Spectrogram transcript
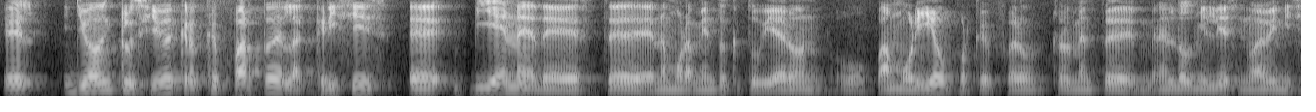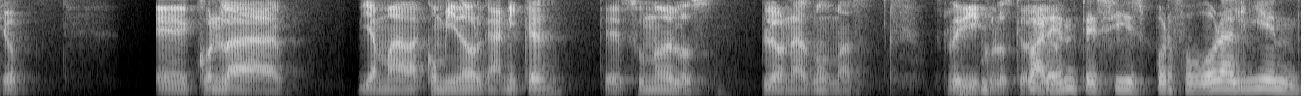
El- yo inclusive creo que parte de la crisis eh, viene de este enamoramiento que tuvieron, o amorío, porque fueron realmente en el 2019 inició, eh, con la llamada comida orgánica, que es uno de los pleonasmos más ridículos que. Paréntesis, por favor, alguien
